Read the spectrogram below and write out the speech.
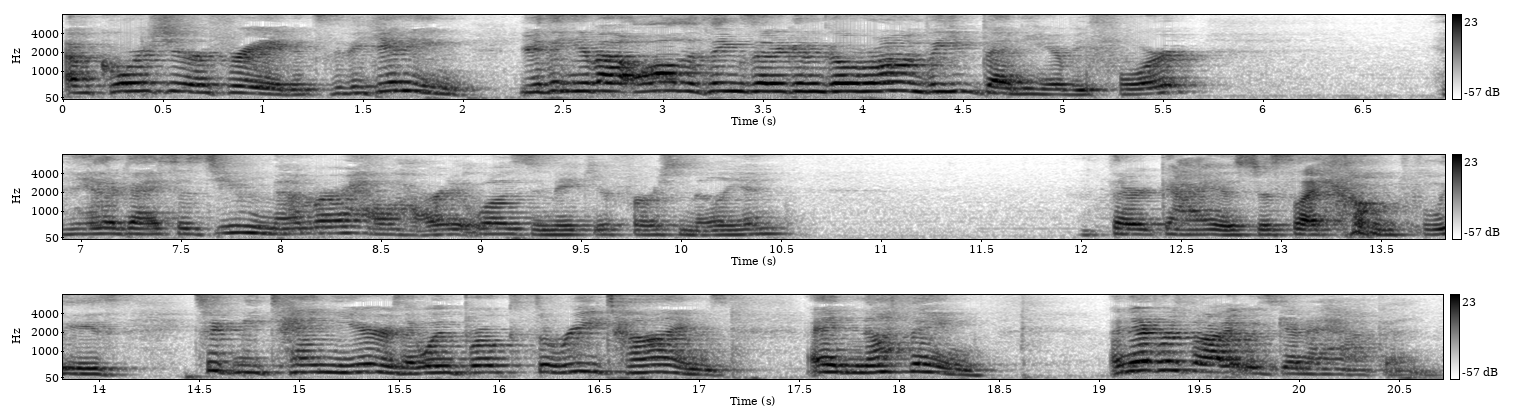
Of course you're afraid. It's the beginning. You're thinking about all the things that are going to go wrong, but you've been here before. And the other guy says, Do you remember how hard it was to make your first million? The third guy is just like, Oh, please. It took me 10 years. I went broke three times. I had nothing. I never thought it was going to happen.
